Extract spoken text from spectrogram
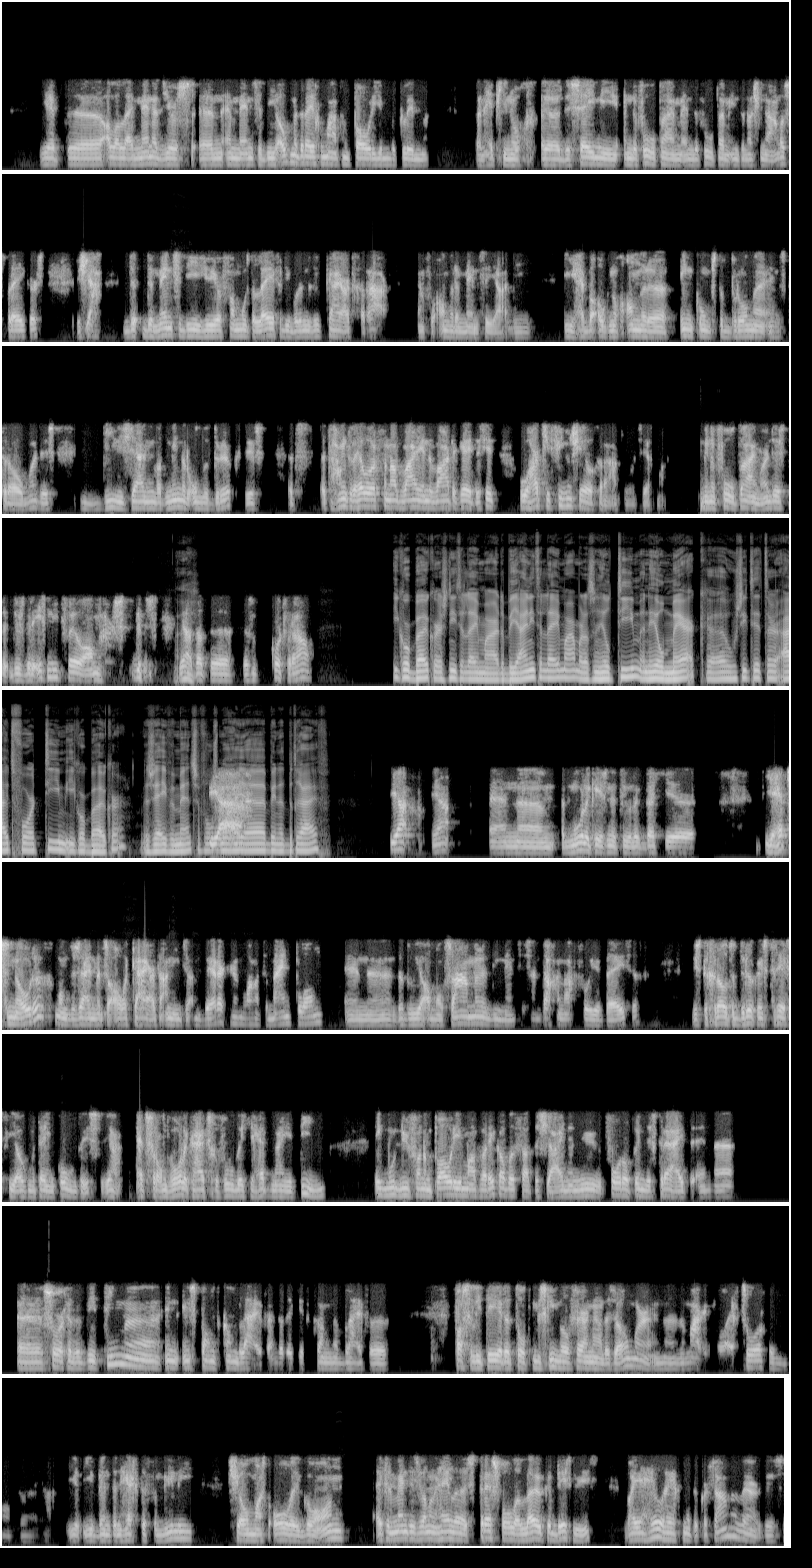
Je hebt allerlei managers en, en mensen die ook met regelmaat een podium beklimmen. Dan heb je nog uh, de semi- en de fulltime en de fulltime internationale sprekers. Dus ja, de, de mensen die hiervan moeten leven, die worden natuurlijk keihard geraakt. En voor andere mensen, ja, die, die hebben ook nog andere inkomstenbronnen en stromen. Dus die zijn wat minder onder druk. Dus het, het hangt er heel erg vanaf waar je in de waterketen zit, hoe hard je financieel geraakt wordt, zeg maar. Ik ben een fulltimer, dus, dus er is niet veel anders. Dus ja, dat, uh, dat is een kort verhaal. Igor Beuker is niet alleen maar, dat ben jij niet alleen maar, maar dat is een heel team, een heel merk. Uh, hoe ziet dit eruit voor team Igor Beuker? Zeven mensen volgens ja. mij uh, binnen het bedrijf. Ja, ja. En uh, het moeilijke is natuurlijk dat je, je hebt ze nodig, want we zijn met z'n allen keihard aan iets aan het werken, een lange termijnplan. En uh, dat doe je allemaal samen. Die mensen zijn dag en nacht voor je bezig. Dus de grote druk en stress die ook meteen komt, is ja, het verantwoordelijkheidsgevoel dat je hebt naar je team. Ik moet nu van een podium af waar ik altijd zat te shinen, nu voorop in de strijd. En uh, uh, zorgen dat dit team uh, in, in stand kan blijven. En dat ik het kan blijven faciliteren tot misschien wel ver na de zomer. En daar maak ik wel echt zorgen om. Want je, je bent een hechte familie. Show must always go on. Evenement is wel een hele stressvolle, leuke business waar je heel hecht met elkaar samenwerkt. Dus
